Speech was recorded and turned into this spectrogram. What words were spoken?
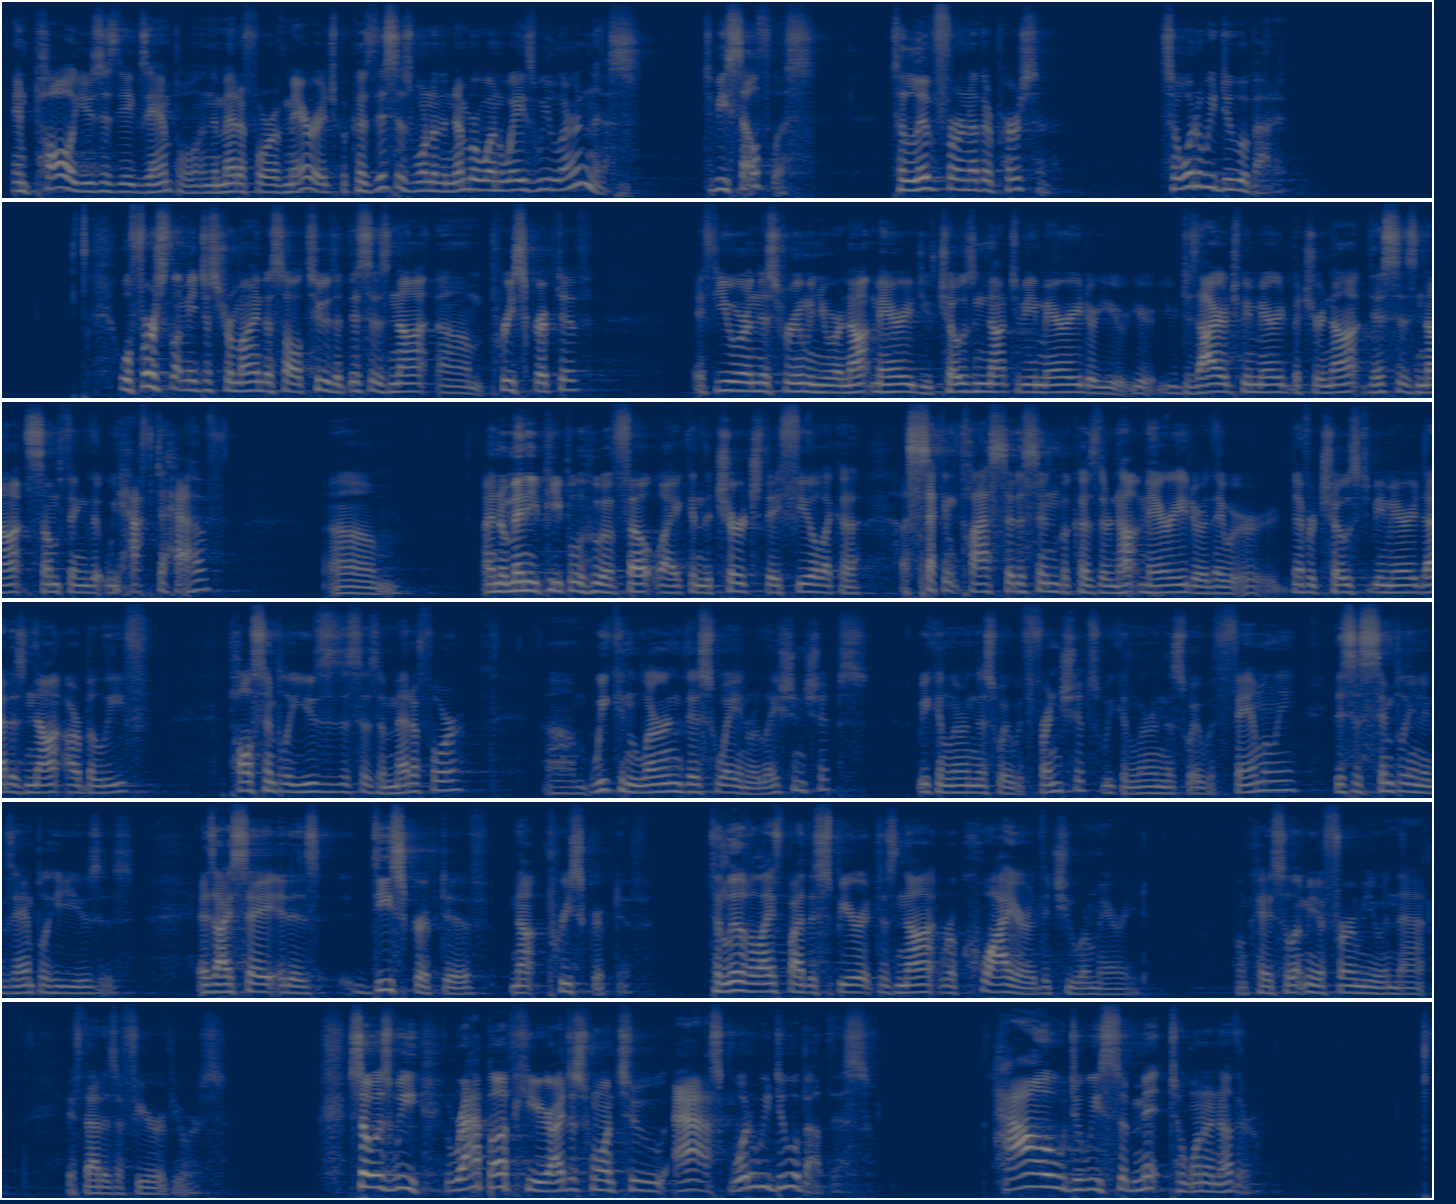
And Paul uses the example and the metaphor of marriage because this is one of the number one ways we learn this to be selfless, to live for another person. So, what do we do about it? Well, first, let me just remind us all, too, that this is not um, prescriptive. If you are in this room and you are not married, you've chosen not to be married, or you, you, you desire to be married, but you're not, this is not something that we have to have. Um, I know many people who have felt like in the church they feel like a, a second class citizen because they're not married or they were, never chose to be married. That is not our belief. Paul simply uses this as a metaphor. Um, we can learn this way in relationships. We can learn this way with friendships. We can learn this way with family. This is simply an example he uses. As I say, it is descriptive, not prescriptive. To live a life by the Spirit does not require that you are married. Okay, so let me affirm you in that, if that is a fear of yours. So, as we wrap up here, I just want to ask what do we do about this? How do we submit to one another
